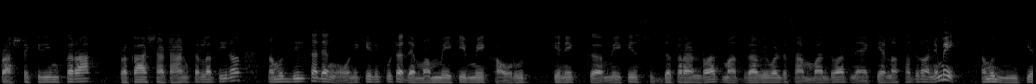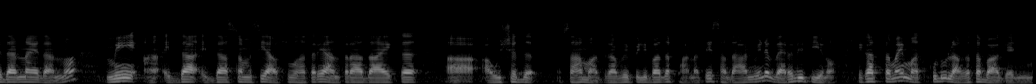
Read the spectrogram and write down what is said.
ප්‍රශ්න කිරීම කරා ප්‍රකාශ සටහන් කරලා තියෙනවා. නමුත් දිල්ක දැන් ඕන කෙනෙකුට දැන් මම මේකෙන් මේ කවුරුත් කෙනෙක් මේකෙන් සුද්ධ කරන්නවත් මද්‍රව්‍ය වලට සම්බන්ධවත් නැහැ කියනවත් හදනවා නෙමෙයි. නමුත් නීතිය දන්න අය දන්නවා මේ 1984 අන්තරාදායක ඖෂධ සහ මද්‍රව්‍ය පිළිබඳ පනතේ සඳහන් වෙන වැරදි තියෙනවා. එකත් තමයි මත්කුඩු ළඟ තබා ගැනීම.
